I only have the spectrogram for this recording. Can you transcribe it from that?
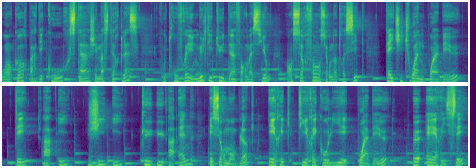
ou encore par des cours, stages et masterclass, vous trouverez une multitude d'informations en surfant sur notre site taichichuan.be, T-A-I-J-I-Q-U-A-N, et sur mon blog eric-collier.be, E-R-I-C,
